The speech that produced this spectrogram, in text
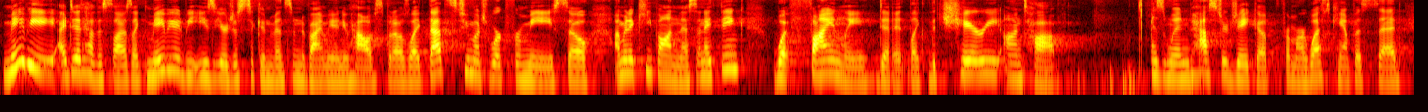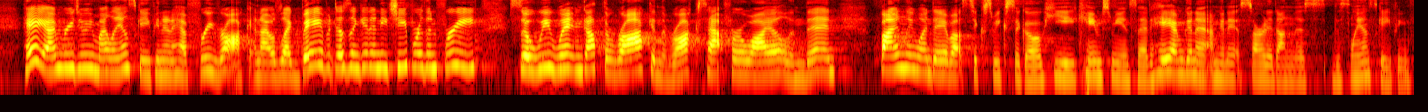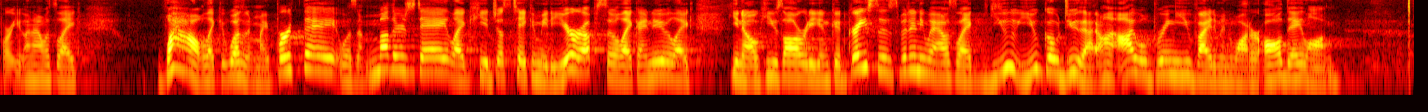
maybe I did have this thought. I was like, maybe it'd be easier just to convince him to buy me a new house. But I was like, that's too much work for me. So I'm going to keep on this. And I think what finally did it, like the cherry on top, is when Pastor Jacob from our West campus said, Hey, I'm redoing my landscaping and I have free rock. And I was like, Babe, it doesn't get any cheaper than free. So we went and got the rock, and the rock sat for a while. And then finally one day about six weeks ago he came to me and said hey i'm gonna i'm gonna get started on this this landscaping for you and i was like wow, like it wasn't my birthday, it wasn't Mother's Day, like he had just taken me to Europe, so like I knew like, you know, he was already in good graces, but anyway, I was like, you you go do that. I will bring you vitamin water all day long.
